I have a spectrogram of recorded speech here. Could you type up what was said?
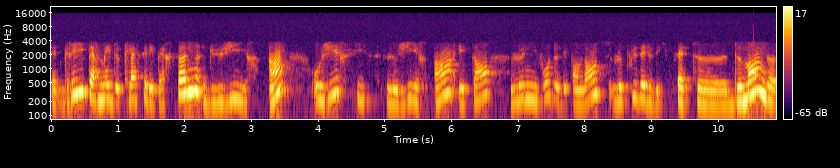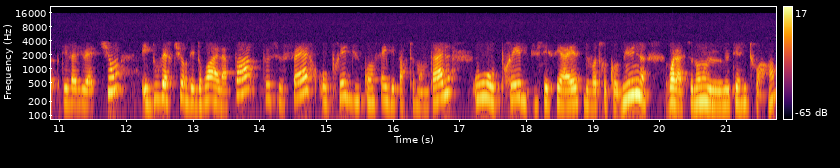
cette grille permet de classer les personnes du GIR 1 au GIR 6 le GIR 1 étant le niveau de dépendance le plus élevé. Cette euh, demande d'évaluation et d'ouverture des droits à l'APA peut se faire auprès du conseil départemental ou auprès du CCAS de votre commune, voilà, selon le, territoire. Hein.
